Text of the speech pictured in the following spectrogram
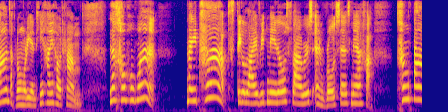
บ้านจากโรงเรียนที่ให้เขาทำแล้วเขาพบว่าในภาพ still life with meadows flowers and roses เนี่ยค่ะ ข้างใต้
